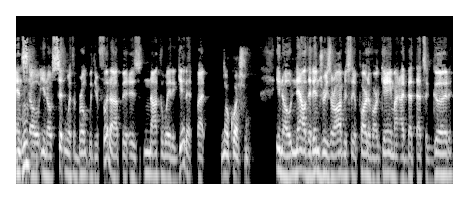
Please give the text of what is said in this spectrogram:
And mm-hmm. so, you know, sitting with a broke with your foot up is not the way to get it. But no question. You know, now that injuries are obviously a part of our game, I, I bet that's a good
